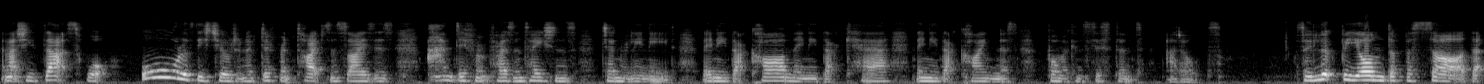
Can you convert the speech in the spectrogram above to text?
And actually, that's what all of these children of different types and sizes and different presentations generally need. They need that calm, they need that care, they need that kindness from a consistent adult. So look beyond the facade, the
